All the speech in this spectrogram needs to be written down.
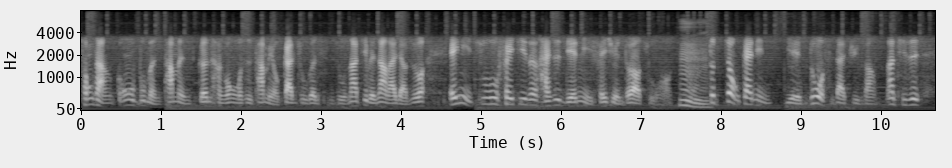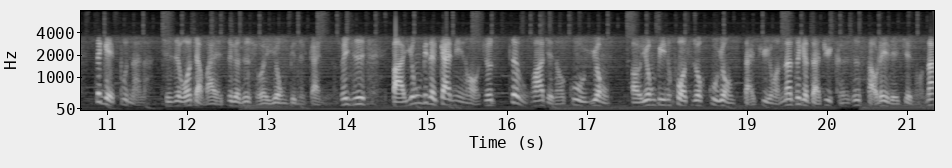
通常公务部门他们跟航空公司他们有干租跟私租。那基本上来讲，就是说，哎，你租飞机呢，还是连你飞行员都要租哦？嗯，这这种概念也落实在军方。那其实这个也不难啊。其实我讲白了，这个是所谓佣兵的概念。所以其实把佣兵的概念哦，就政府花钱哦雇佣。呃，佣兵或是说雇佣载具哦，那这个载具可能是扫雷雷舰哦，那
